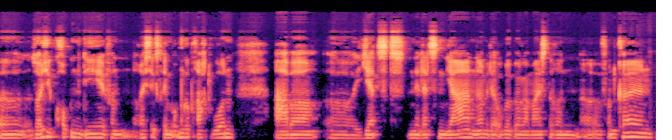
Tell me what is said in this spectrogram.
äh, solche Gruppen, die von Rechtsextremen umgebracht wurden. Aber äh, jetzt in den letzten Jahren ne, mit der Oberbürgermeisterin äh, von Köln,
